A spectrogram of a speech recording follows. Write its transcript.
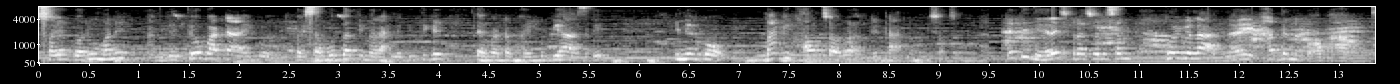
सहयोग गऱ्यौँ भने हामीले त्योबाट आएको पैसा मुद्दतीमा राख्ने बित्तिकै त्यहाँबाट भएको ब्याजले यिनीहरूको बाँकी खर्चहरू हामीले टार्न पनि सक्छौँ। यति धेरै छोराछोरी छन् कोही बेला हामीलाई खाद्यान्नको अभाव हुन्छ।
